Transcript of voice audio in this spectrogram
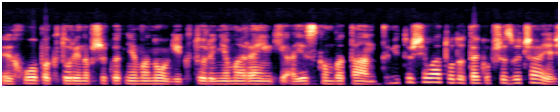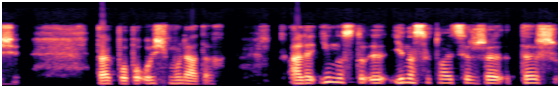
y, chłopak, który na przykład nie ma nogi, który nie ma ręki, a jest kombatantem i to się łatwo do tego przyzwyczaja się, tak, po, po 8 latach. Ale inna, inna sytuacja, że też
